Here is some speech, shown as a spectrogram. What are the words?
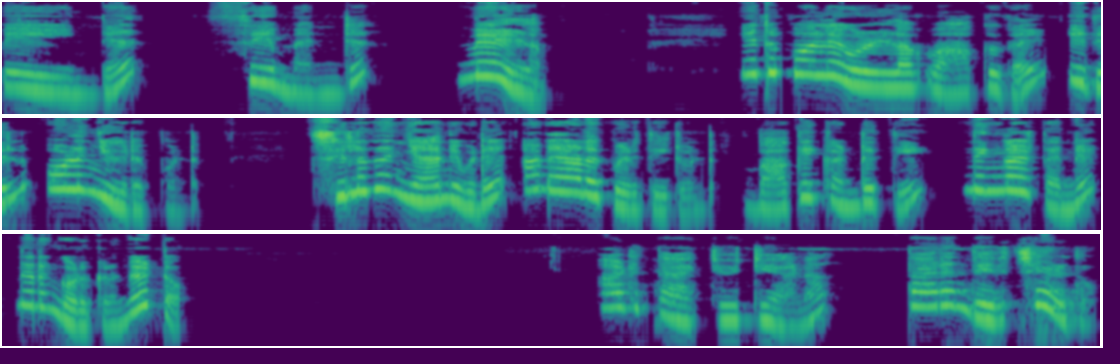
പെയിന്റ് സിമന്റ് വെള്ളം. ഇതുപോലെയുള്ള വാക്കുകൾ ഇതിൽ ഒളിഞ്ഞു കിടപ്പുണ്ട് ചിലത് ഞാനിവിടെ അടയാളപ്പെടുത്തിയിട്ടുണ്ട്. ബാക്കി കണ്ടെത്തി നിങ്ങൾ തന്നെ നിറം കൊടുക്കണം കേട്ടോ. അടുത്ത ആക്ടിവിറ്റിയാണ് തരം തിരിച്ചെഴുതും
